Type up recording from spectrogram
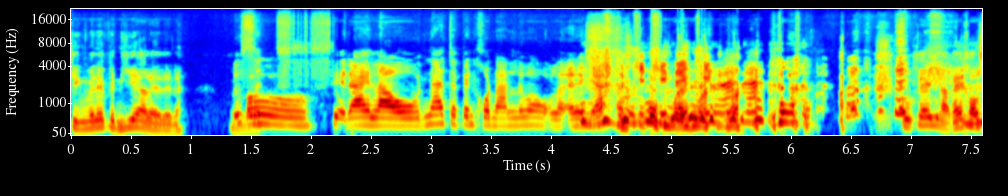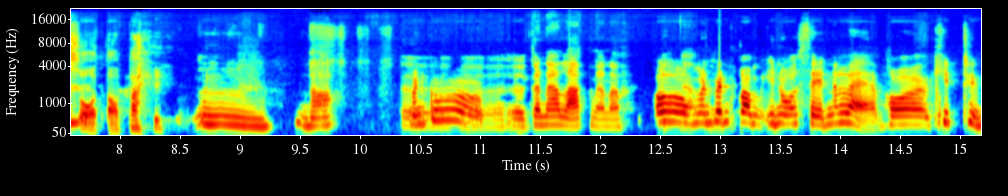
ริง ๆ ไม่ได้เป็นเฮียอะไรเลยนะรู้เอสึกอเสียดายเราน่าจะเป็นคนนั้นหรือเปล่าอะไรเงี้ยคิดคิดไม่คิดไม่ไม่กูแค่อยากให้เขาโสดต่อไป อืมเนาะ มันก็เออเออก็น่ารักนะเนาะเออแบบมันเป็นความ innocent นั่นแหละ พอคิดถึง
